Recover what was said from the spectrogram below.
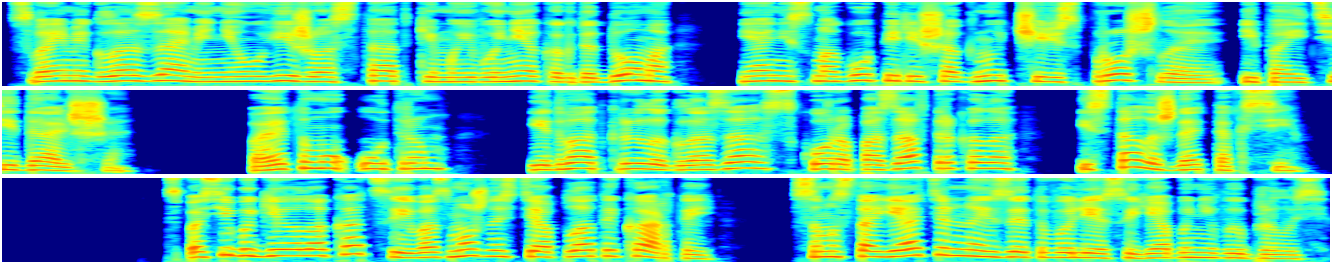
своими глазами не увижу остатки моего некогда дома, я не смогу перешагнуть через прошлое и пойти дальше. Поэтому утром едва открыла глаза, скоро позавтракала и стала ждать такси. Спасибо геолокации и возможности оплаты картой. Самостоятельно из этого леса я бы не выбралась.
